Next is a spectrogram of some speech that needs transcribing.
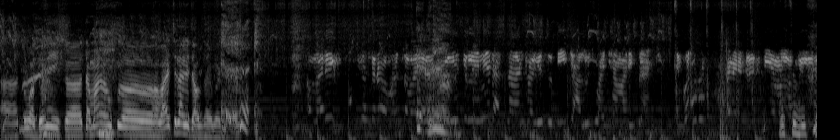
હા તો વાંધો નહીં ક- તમારા ઉપર, અ, હવાઈ છે ચાલુ થાય બેસો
